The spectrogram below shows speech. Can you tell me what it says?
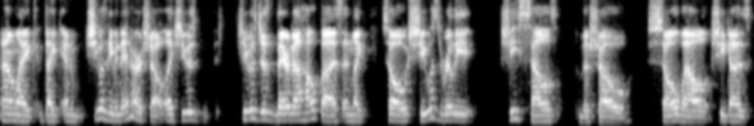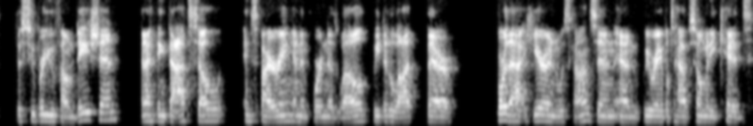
And i'm like like and she wasn't even in our show. Like she was she was just there to help us. And like so she was really she sells the show so well. She does the super you foundation. And i think that's so inspiring and important as well. We did a lot there for that here in wisconsin and we were able to have so many kids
